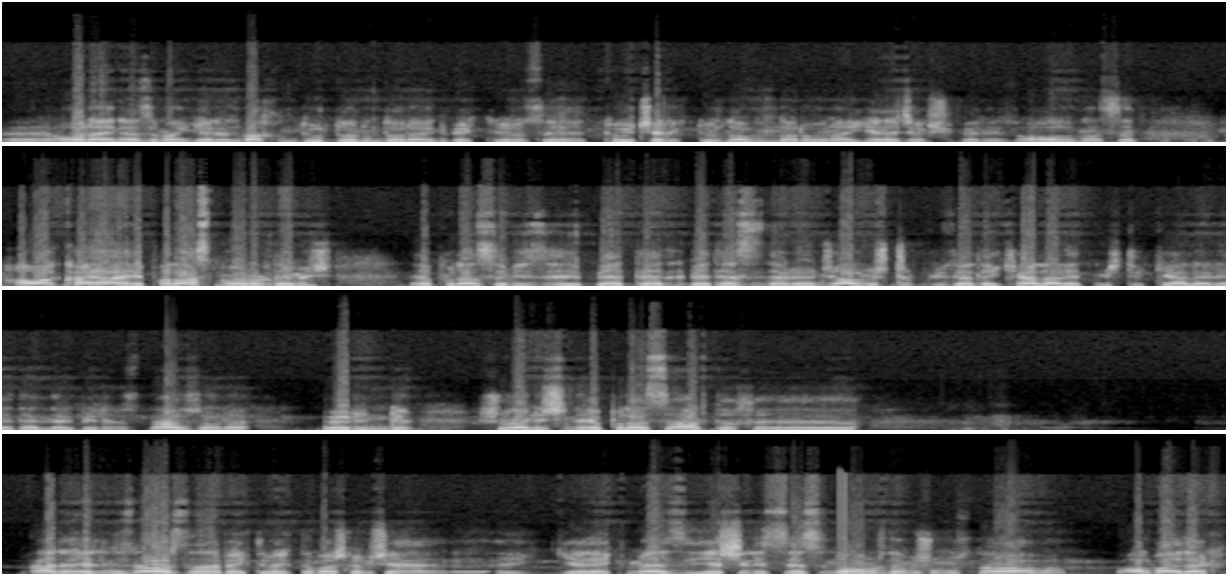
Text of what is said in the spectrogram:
E, onay ne zaman gelir? Bakın Durdo'nun da onayını bekliyoruz. E, Tuğçelik Durdo bunlar onay gelecek şüpheniz olmasın. Hava Kaya E-Plus mı olur demiş. E-Plus'ı biz e, bedel, bedelsizden önce almıştık. Güzel de karlar etmiştik. Karlar edenler bilir. Daha sonra bölündü. Şu an için E-Plus'ı artık e, Hani elinizde varsa da beklemekte başka bir şey e, gerekmez. Yeşil hissesi ne olur demiş Mustafa Albayrak.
